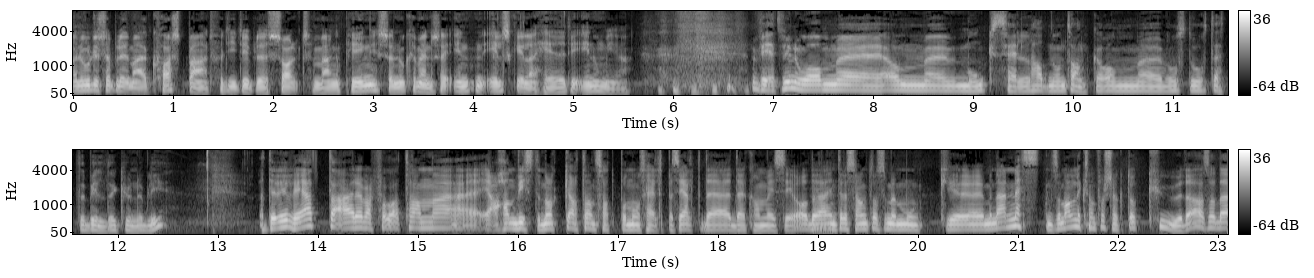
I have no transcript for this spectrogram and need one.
Og nå er det så blevet meget kostbart, fordi det er blevet solgt til mange penge, så nå kan man så enten elske eller hade det endnu mer. Vet vi noe om, eh, om eh, Munch selv hadde noen tanker om eh, hvor stort dette bildet kunne bli? Det vi vet, er i hvert fall at han eh, ja, han visste nok at han satt på noe helt spesielt. Det, det, kan vi si. Og Det er interessant også med Munch, eh, men det er nesten som han liksom forsøkte å kue det. Altså det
